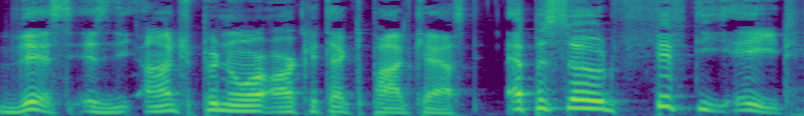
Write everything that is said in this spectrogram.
This is the Entrepreneur Architect Podcast, episode 58.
